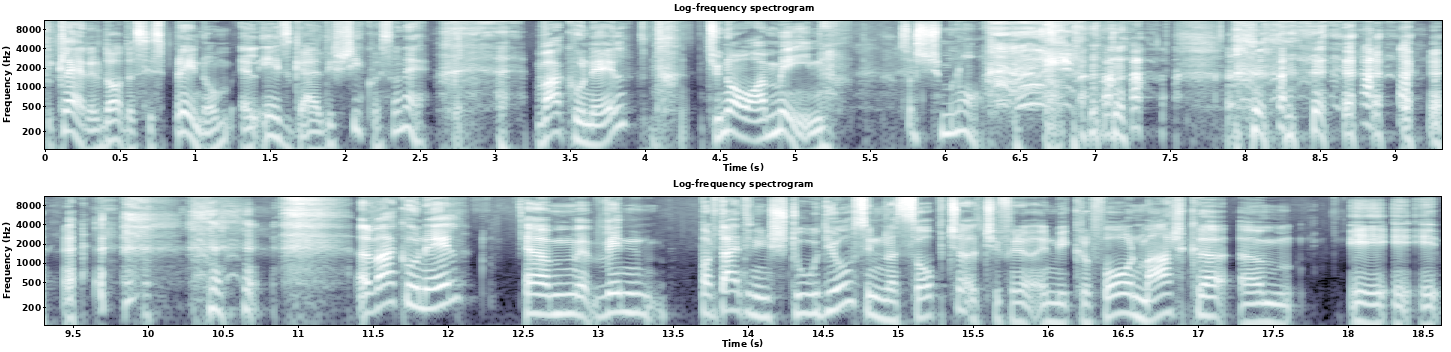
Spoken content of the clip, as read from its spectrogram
E claro, il doda si sprendom, el es Guy, dice, sì, questo non è. Va con el, do you know what I mean? So, ci no. El va con el, um, ven portato in un studio, in una sopcia, ci fa un microfono, maschera, um, e, e, e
